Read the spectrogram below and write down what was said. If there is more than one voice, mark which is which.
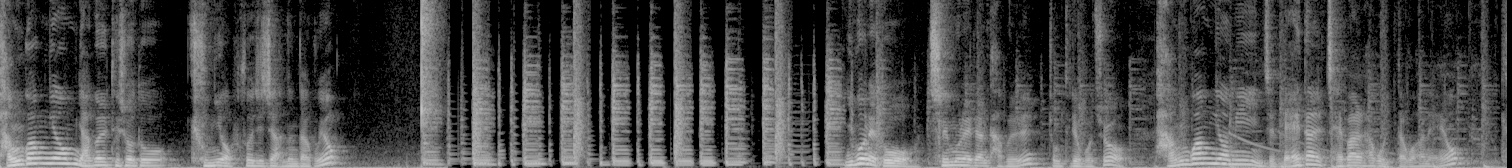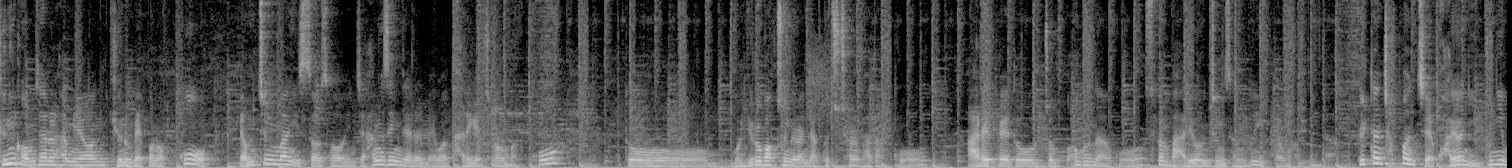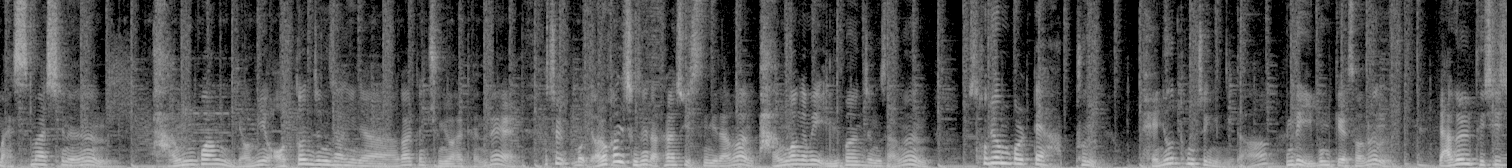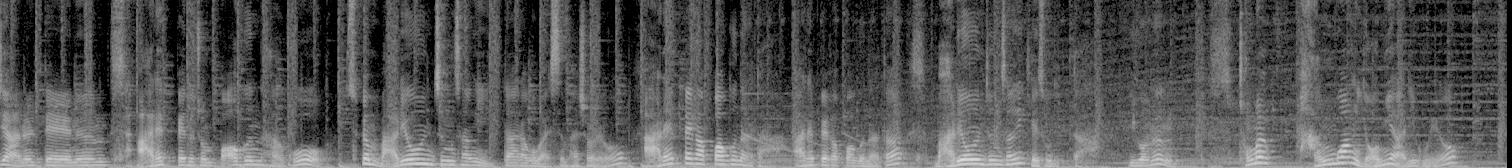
Speaker 1: 방광염 약을 드셔도 균이 없어지지 않는다고요? 이번에도 질문에 대한 답을 좀 드려보죠. 방광염이 이제 매달 재발하고 있다고 하네요. 균 검사를 하면 균은 몇 번 없고 염증만 있어서 이제 항생제를 매번 다르게 처방받고 또뭐 유로박솜이라는 약도 추천을 받았고 아랫배도 좀 뻐근하고 수면 마려운 증상도 있다고 합니다. 일단 첫 번째, 과연 이분이 말씀하시는 방광염이 어떤 증상이냐가 일단 중요할 텐데 사실 뭐 여러 가지 증상이 나타날 수 있습니다만 방광염의 1번 증상은 소변 볼 때 아픈 배뇨 통증입니다. 근데 이분께서는 약을 드시지 않을 때에는 아랫배도 좀 뻐근하고 수변 마려운 증상이 있다라고 말씀하셔요. 아랫배가 뻐근하다, 아랫배가 뻐근하다, 마려운 증상이 계속 있다. 이거는 정말 방광염이 아니고요.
